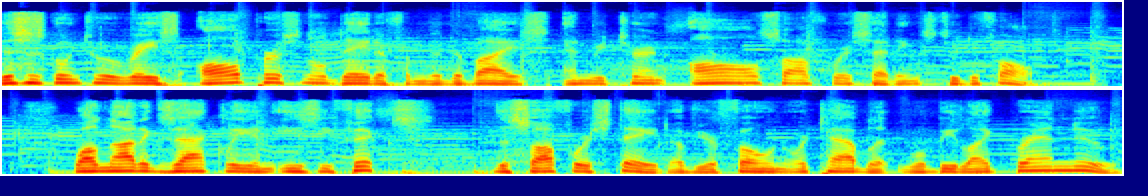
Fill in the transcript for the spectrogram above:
This is going to erase all personal data from the device and return all software settings to default. While not exactly an easy fix, the software state of your phone or tablet will be like brand new,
